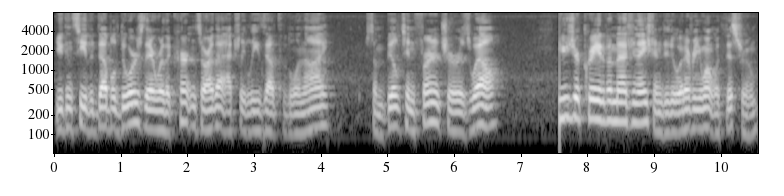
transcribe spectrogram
You can see the double doors there where the curtains are. That actually leads out to the lanai. Some built-in furniture as well. Use your creative imagination to do whatever you want with this room.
